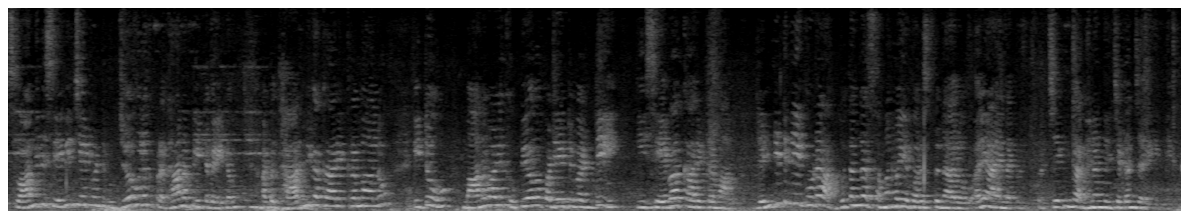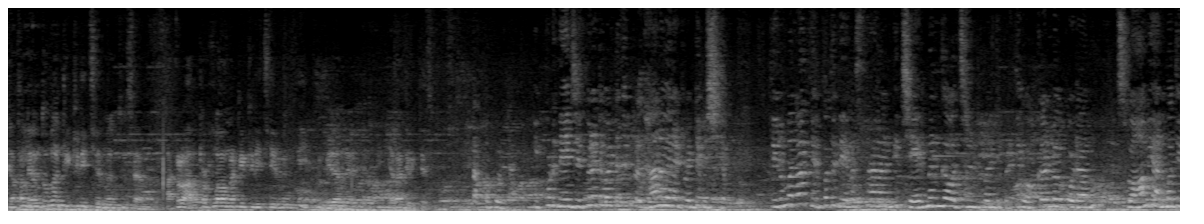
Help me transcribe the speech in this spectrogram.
స్వామిని సేవించేటువంటి ఉద్యోగులకు ప్రధాన పీఠ వేయటం అటు ధార్మిక కార్యక్రమాలు ఇటు మానవాళికి ఉపయోగపడేటువంటి ఈ సేవా కార్యక్రమాలు రెండింటినీ కూడా అద్భుతంగా సమన్వయపరుస్తున్నారు అని ఆయన ప్రత్యేకంగా అభినందించడం జరిగింది. గతంలో ఎంతో మంది టీటీడీ చైర్మన్ చూశాను అక్కడ అప్పట్లో ఉన్న టీటీడీ చైర్మన్కి ఇప్పుడు ఎలాంటి వ్యత్యాసం? తప్పకుండా. ఇప్పుడు నేను చెప్పినటువంటిది ప్రధానమైనటువంటి విషయం. తిరుమల తిరుపతి దేవస్థానానికి చైర్మన్గా వచ్చినటువంటి ప్రతి ఒక్కరిలో కూడాను స్వామి అనుమతి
